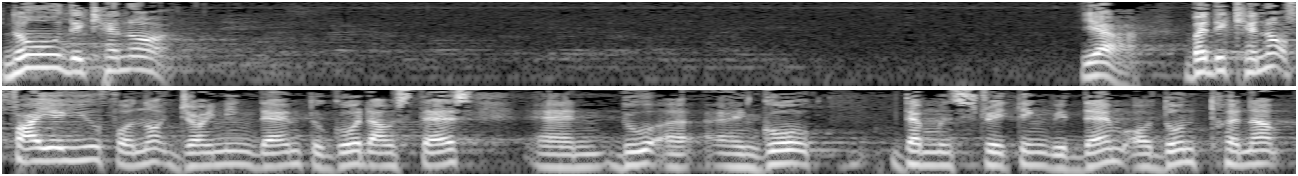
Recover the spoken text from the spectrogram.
No, they cannot. Yeah, but they cannot fire you for not joining them to go downstairs and do a, and go demonstrating with them, or don't turn up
